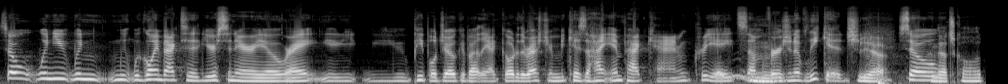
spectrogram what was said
So when you when we're going back to your scenario, right? You you people joke about like go to the restroom because the high impact can create some version of leakage. Mm-hmm. Yeah. So And that's called.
